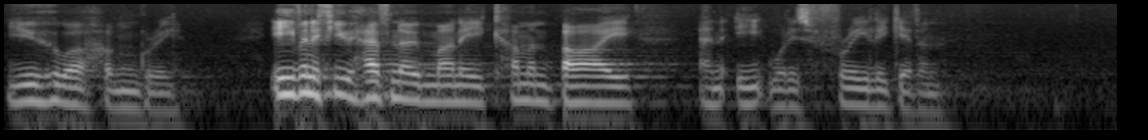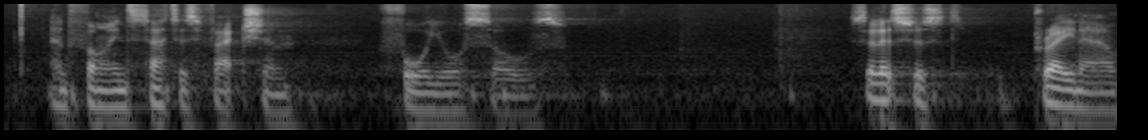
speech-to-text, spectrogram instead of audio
you who are hungry. Even if you have no money, come and buy and eat what is freely given and find satisfaction for your souls. So let's just pray now.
